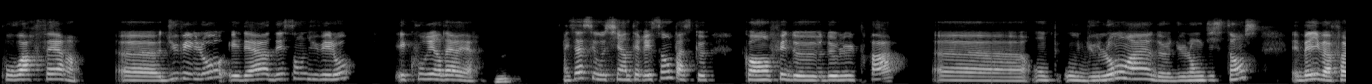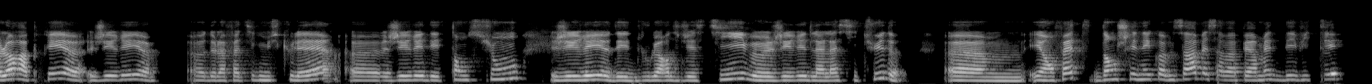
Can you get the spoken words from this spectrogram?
pouvoir faire euh, du vélo et derrière descendre du vélo et courir derrière. Et ça, c'est aussi intéressant parce que quand on fait de, de l'ultra euh, on- ou du long, hein, du longue distance, eh ben, il va falloir après euh, gérer euh, de la fatigue musculaire, euh, gérer des tensions, gérer des douleurs digestives, gérer de la lassitude. Euh, et en fait, d'enchaîner comme ça, ben, ça va permettre d'éviter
